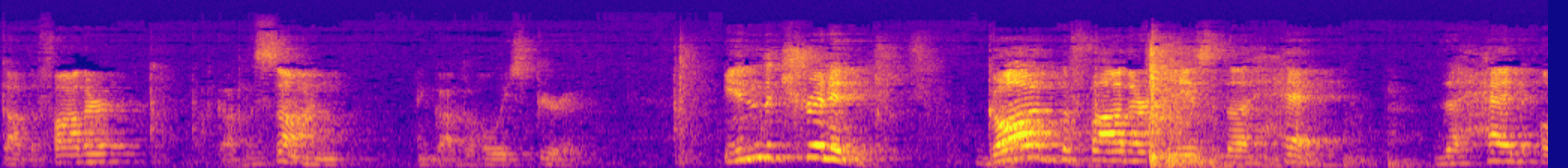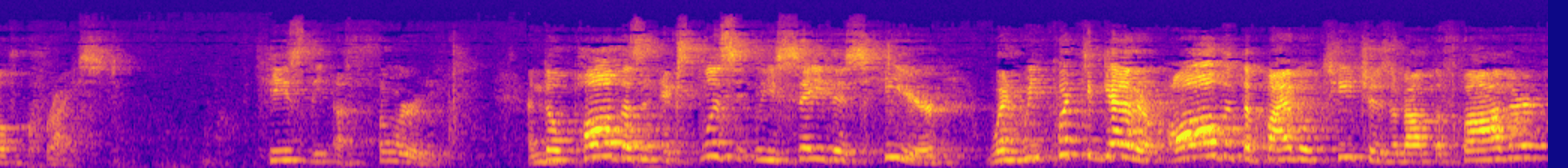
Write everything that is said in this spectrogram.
God the Father, God the Son, and God the Holy Spirit. In the Trinity, God the Father is the head, the head of Christ. He's the authority. And though Paul doesn't explicitly say this here, when we put together all that the Bible teaches about the Father,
